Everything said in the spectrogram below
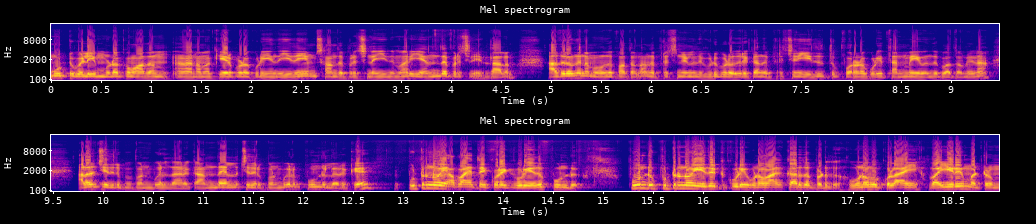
மூட்டு வலி முடக்குவாதம் நமக்கு ஏற்படக்கூடிய இந்த இதயம் சார்ந்த பிரச்சனை இது மாதிரி எந்த பிரச்சனை இருந்தாலும் அதில் வந்து நம்ம வந்து பார்த்தோம்னா அந்த பிரச்சனையிலிருந்து விடுபடுவதற்கு அந்த பிரச்சனையை எதிர்த்து போராடக்கூடிய தன்மை வந்து பார்த்தோம் அப்படின்னா அலர்ச்சி எதிர்ப்பு பண்புகள் தான் இருக்குது அந்த அலர்ச்சி எதிர்ப்பு பண்புகள் பூண்டில் இருக்குது புற்றுநோய் அபாயத்தை குறைக்கக்கூடியது பூண்டு. பூண்டு புற்றுநோய் எதிர்க்கக்கூடிய உணவாக கருதப்படுது. உணவு குழாய் வயிறு மற்றும்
